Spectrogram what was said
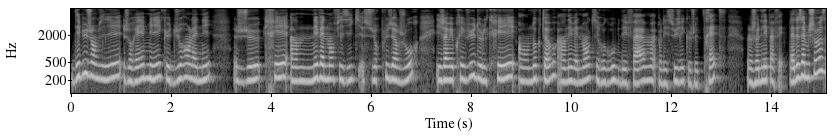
Début janvier, j'aurais aimé que durant l'année, je crée un événement physique sur plusieurs jours et j'avais prévu de le créer en octobre, un événement qui regroupe des femmes sur les sujets que je traite je ne l'ai pas fait. La deuxième chose,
